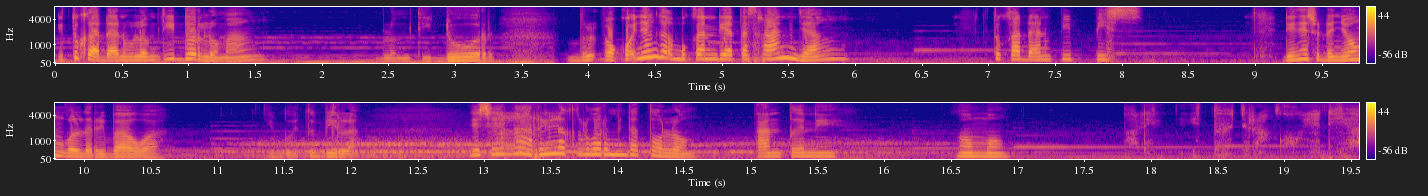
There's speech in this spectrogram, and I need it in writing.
Itu keadaan belum tidur loh mang. Belum tidur. Pokoknya nggak bukan di atas ranjang. Itu keadaan pipis. Dianya sudah nyonggol dari bawah. Ibu itu bilang ya saya lari lah keluar minta tolong. Tante nih ngomong paling itu jerangkongnya dia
